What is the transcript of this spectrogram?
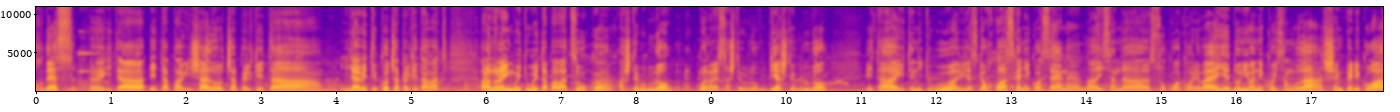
ordez e, egitea etapa gisa edo txapelketa hilabeteko txapelketa bat. Hala nola ingo ditugu etapa batzuk, haste bururo, bueno ez haste bururo, bi haste bururo, eta egiten ditugu adibidez gaurko azkainekoa zen, ba, izan da zokoakoa ere bai, donibanekoa izango da, senperekoa,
